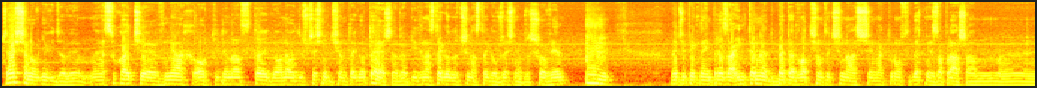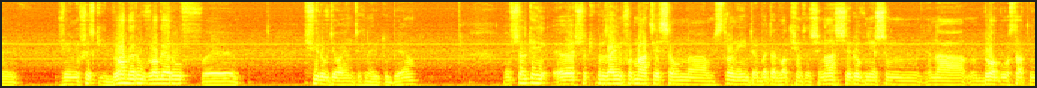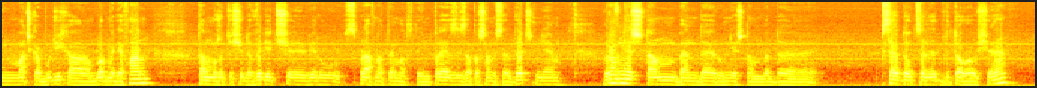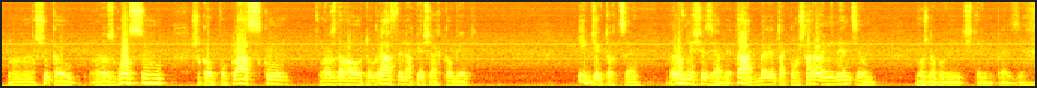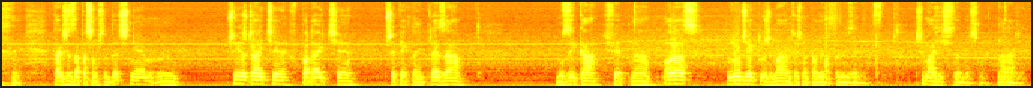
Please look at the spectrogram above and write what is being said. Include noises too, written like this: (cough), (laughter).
Cześć szanowni widzowie. E, Słuchajcie, w dniach od 11, nawet już wcześniej 10 też, od 11 do 13 września w Rzeszowie (clears throat) będzie piękna impreza Internet Beta 2013, na którą serdecznie zapraszam e, w imieniu wszystkich blogerów, vlogerów, e, świrów działających na YouTubie. Wszelkie, wszelkiego rodzaju informacje są na stronie Interbeta 2013, również na blogu ostatnim Maćka Budzicha, blog Mediafan. Tam możecie się dowiedzieć e, wielu spraw na temat tej imprezy. Zapraszamy serdecznie. Również tam będę, również tam będę pseudo-celebrytował się, e, szukał rozgłosu, szukał poklasku, rozdawał autografy na piersiach kobiet i gdzie kto chce. Również się zjawię. Tak, będę taką szarą eminencją, można powiedzieć, tej imprezy. (laughs) Także zapraszam serdecznie. Mm, Przyjeżdżajcie, wpadajcie. Przepiękna impreza, muzyka świetna oraz ludzie, którzy mają coś naprawdę do powiedzenia. Trzymajcie się serdecznie. Na razie.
